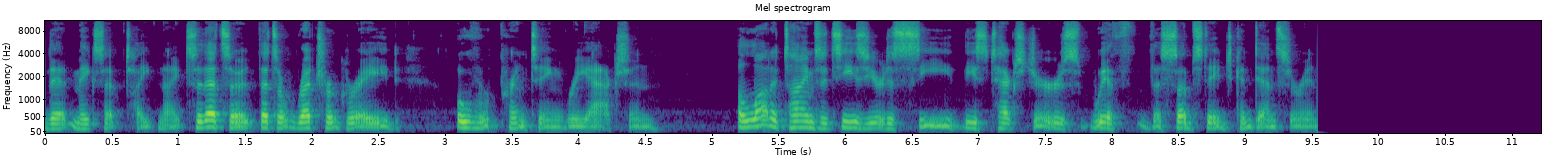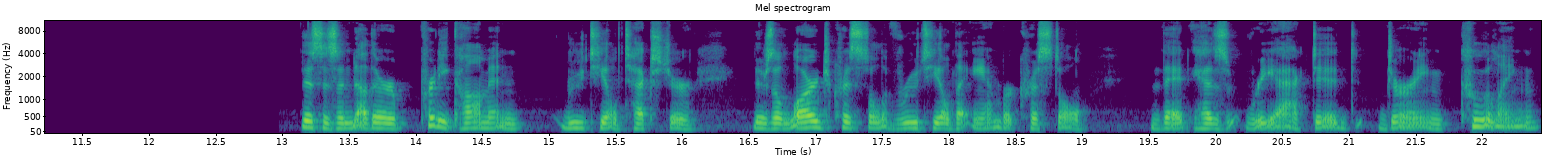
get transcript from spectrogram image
that makes up titanite. So that's a, that's a retrograde overprinting reaction a lot of times it's easier to see these textures with the substage condenser in. This is another pretty common rutile texture. There's a large crystal of rutile, the amber crystal, that has reacted during cooling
